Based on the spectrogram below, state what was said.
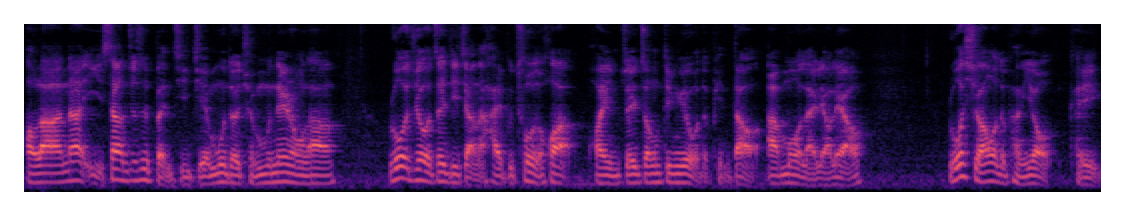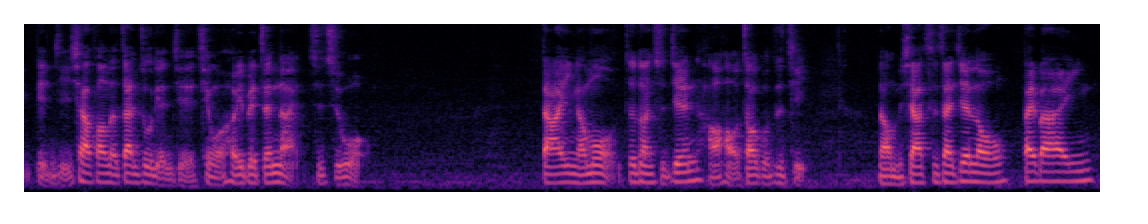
好啦，那以上就是本集节目的全部内容啦。如果觉得我这集讲的还不错的话，欢迎追踪订阅我的频道阿莫来聊聊。如果喜欢我的朋友，可以点击下方的赞助链接，请我喝一杯真奶支持我。答应阿莫这段时间好好照顾自己，那我们下次再见喽，拜拜。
